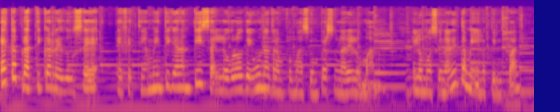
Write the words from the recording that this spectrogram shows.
Esta práctica reduce efectivamente garantiza el logro de una transformación personal en lo humano, en lo emocional y también en lo espiritual.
